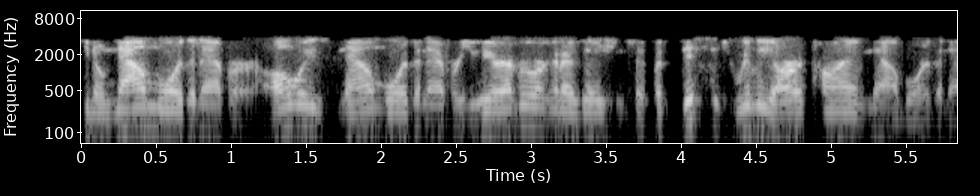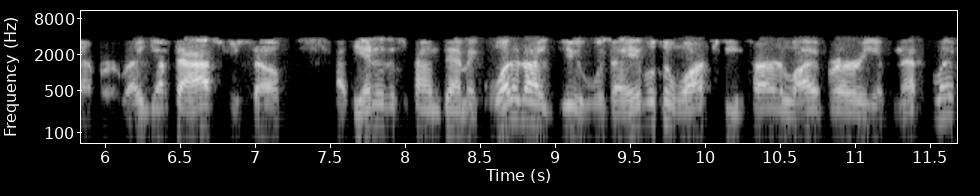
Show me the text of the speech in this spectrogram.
you know, now more than ever. Always now more than ever. You hear every organization say, "But this is really our time now more than ever." Right? You have to ask yourself at the end of this pandemic, what did I do? Was I able to watch the entire library of Netflix?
